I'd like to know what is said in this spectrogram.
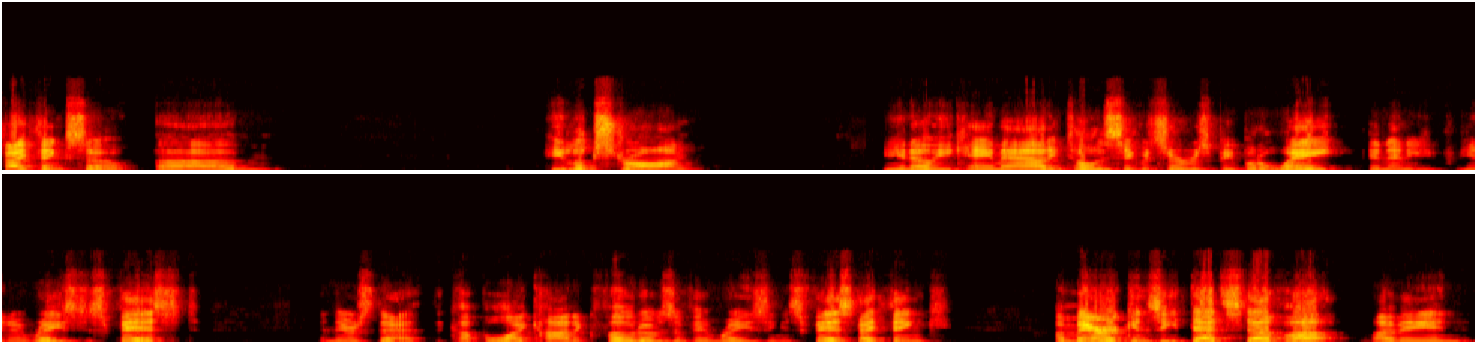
I think so. Um, he looks strong. You know, he came out, he told his Secret Service people to wait, and then he, you know, raised his fist. And there's that couple iconic photos of him raising his fist. I think Americans eat that stuff up. I mean,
